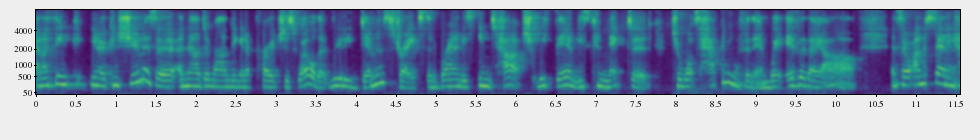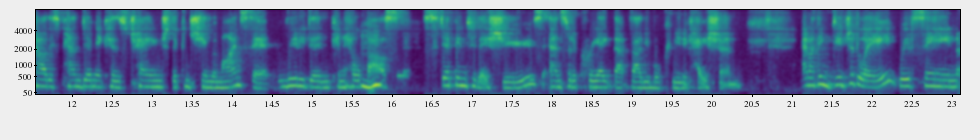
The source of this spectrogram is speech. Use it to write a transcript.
And I think, you know, consumers are, are, now demanding an approach as well that really demonstrates that a brand is in touch with them, is connected to what's happening for them wherever they are. And so understanding how this pandemic has changed the consumer mindset really then can help mm-hmm. us step into their shoes and sort of create that valuable communication. And I think digitally, we've seen,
